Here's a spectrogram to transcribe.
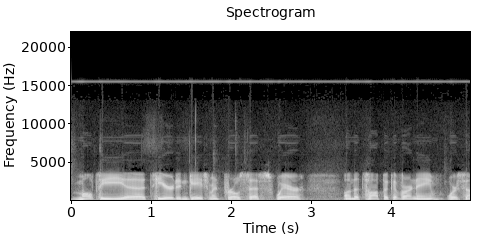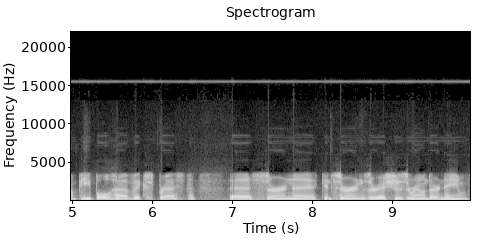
multi-tiered engagement process where, on the topic of our name, where some people have expressed uh, certain uh, concerns or issues around our name,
